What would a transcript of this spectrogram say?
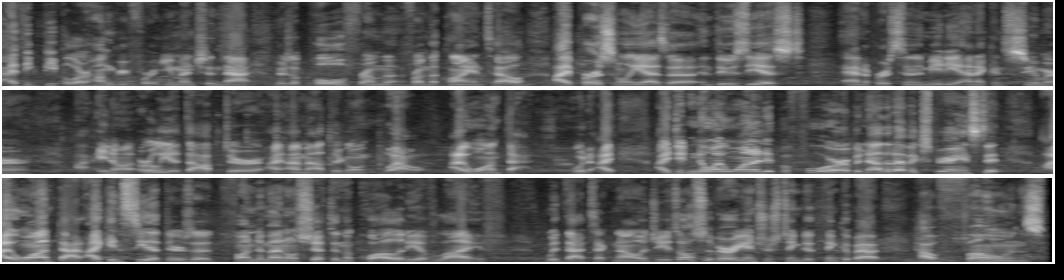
I think people are hungry for it. You mentioned that there's a pull from from the clientele. I personally, as an enthusiast and a person in the media and a consumer, I, you know, early adopter, I, I'm out there going, "Wow, I want that." What I, I didn't know I wanted it before, but now that I've experienced it, I want that. I can see that there's a fundamental shift in the quality of life with that technology. It's also very interesting to think about how phones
